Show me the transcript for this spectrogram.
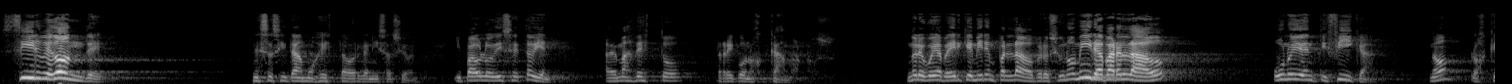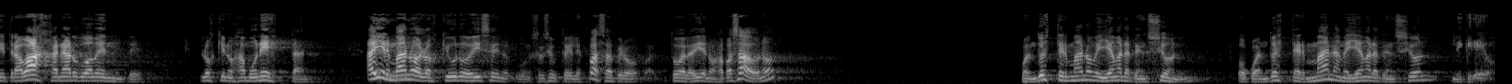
¿Sirve dónde? necesitamos esta organización. Y Pablo dice, está bien, además de esto, reconozcámonos. No les voy a pedir que miren para el lado, pero si uno mira para el lado, uno identifica, ¿no? Los que trabajan arduamente, los que nos amonestan. Hay hermanos a los que uno dice, no sé si a ustedes les pasa, pero toda la vida nos ha pasado, ¿no? Cuando este hermano me llama la atención, o cuando esta hermana me llama la atención, le creo.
